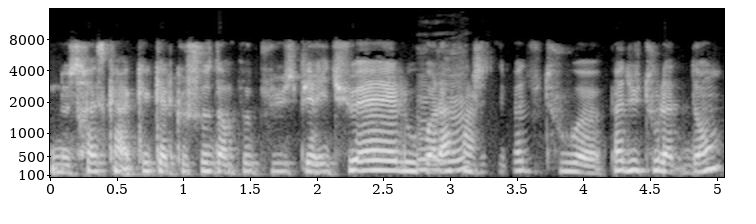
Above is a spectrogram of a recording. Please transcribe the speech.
ne serait-ce que quelque chose d'un peu plus spirituel ou voilà mhm. enfin j'étais pas du tout euh, pas du tout là-dedans.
